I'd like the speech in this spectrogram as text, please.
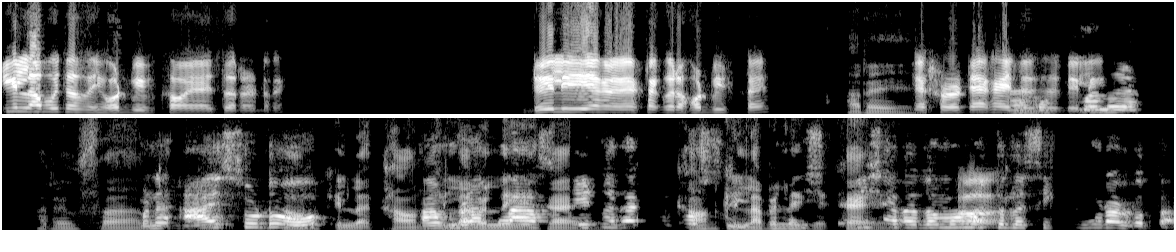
কি লাভ হইতাছে হট বিফ খাওয়াই আছে ডেইলি একটা করে হট বিফ খায়। আরে টাকা ডেইলি। মানে আরে স্যার মানে আইসোটোপ খাউন কি লাভে লাগে খায়। এইটে কি লাভে লাগে খায়? তো মনে সিক্স কথা।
